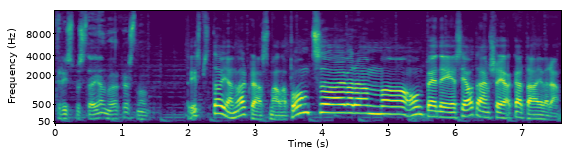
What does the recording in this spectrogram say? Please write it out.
13. janvāra krastmalā. 13. janvāra krāsmālā punkts Aivaram un pēdējais jautājums šajā kārtā Aivaram.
